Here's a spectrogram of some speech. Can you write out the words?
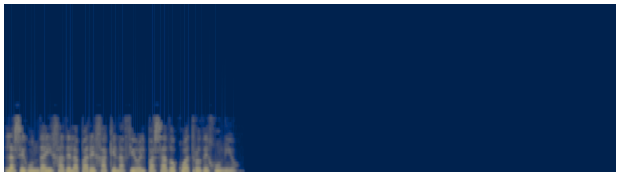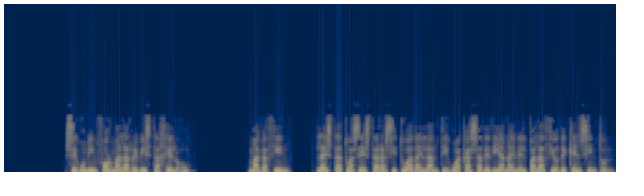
la segunda hija de la pareja que nació el pasado 4 de junio. Según informa la revista Hello Magazine, la estatua se estará situada en la antigua casa de Diana en el Palacio de Kensington.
